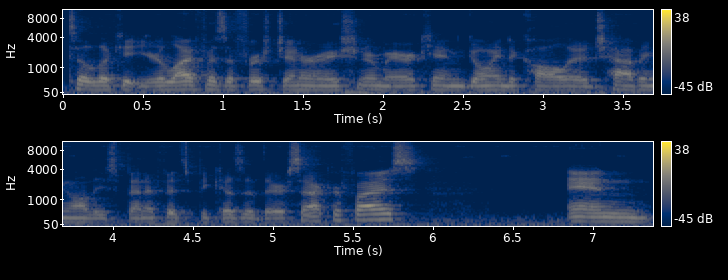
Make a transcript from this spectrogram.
to look at your life as a first generation American going to college, having all these benefits because of their sacrifice. And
